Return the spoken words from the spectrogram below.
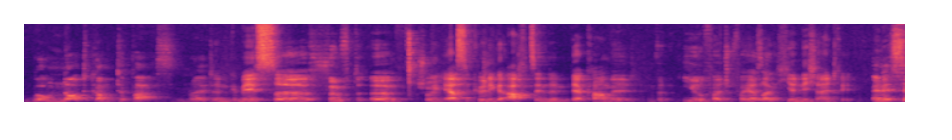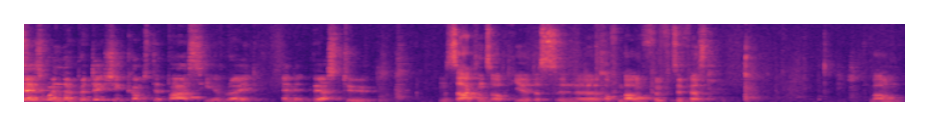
will not come to pass, right? Denn gemäß äh, 5, äh, Entschuldigung, 1. Könige 18, dem Berg Karmel, wird ihre falsche Vorhersage hier nicht eintreten. And it says when their prediction comes to pass here, right? And at verse 2, Und es sagt uns auch hier, dass in äh, Offenbarung 15, Vers. Offenbarung,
